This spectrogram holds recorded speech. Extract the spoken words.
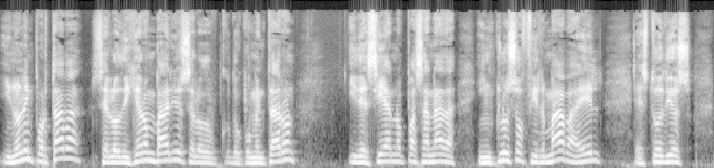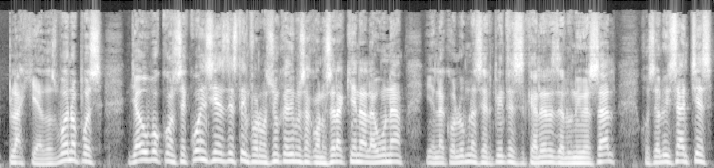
y no le importaba. Se lo dijeron varios, se lo documentaron y decía no pasa nada. Incluso firmaba él estudios plagiados. Bueno, pues ya hubo consecuencias de esta información que dimos a conocer aquí en A la Una y en la columna Serpientes Escaleras del Universal. José Luis Sánchez,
